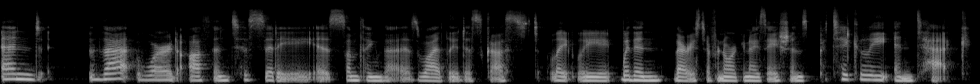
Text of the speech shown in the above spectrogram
and that word authenticity is something that is widely discussed lately within various different organizations, particularly in tech.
